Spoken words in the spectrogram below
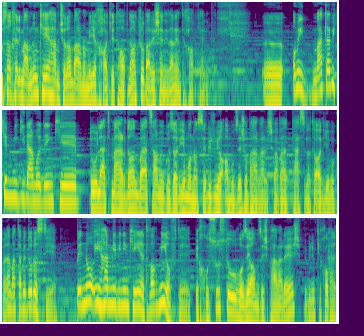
دوستان خیلی ممنون که همچنان برنامه خاک تابناک رو برای شنیدن انتخاب کردید. امید مطلبی که میگی در مورد اینکه دولت مردان باید سرمایه گذاری مناسبی روی آموزش و پرورش و بعد تحصیلات عالیه بکنن مطلب درستیه. به نوعی هم می‌بینیم که این اتفاق میفته به خصوص تو حوزه آموزش پرورش می‌بینیم که خب بله.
